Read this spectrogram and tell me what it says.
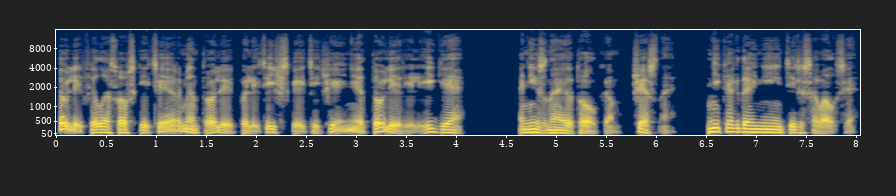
То ли философский термин, то ли политическое течение, то ли религия. Не знаю толком, честно. Никогда не интересовался.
